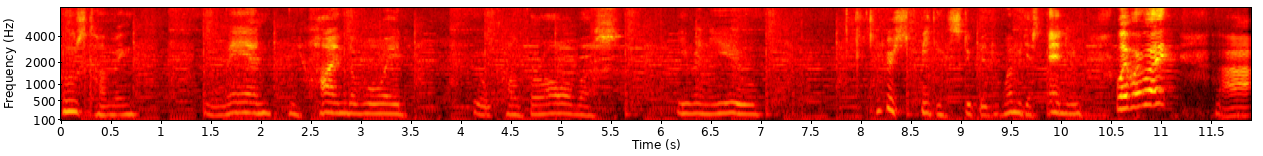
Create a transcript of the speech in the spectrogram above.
Who's coming? The man behind the void. He will come for all of us. Even you. You're speaking stupid. Let me just end you. Wait, wait, wait! Ah.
